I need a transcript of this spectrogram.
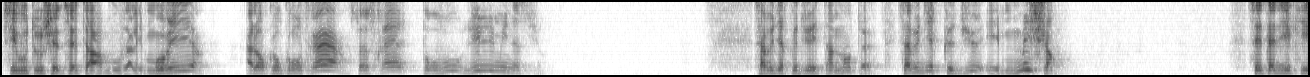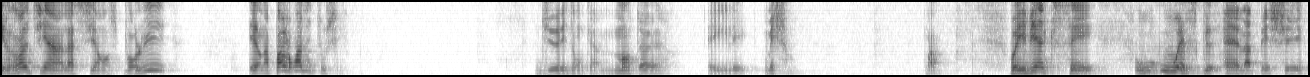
si vous touchez de cet arbre, vous allez mourir, alors qu'au contraire, ce serait pour vous l'illumination. Ça veut dire que Dieu est un menteur. Ça veut dire que Dieu est méchant c'est-à-dire qu'il retient la science pour lui et on n'a pas le droit d'y toucher. Dieu est donc un menteur et il est méchant. Voilà. Vous voyez bien que c'est... Où, est-ce que Ève a péché?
